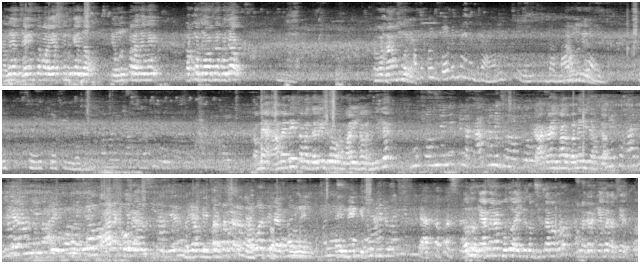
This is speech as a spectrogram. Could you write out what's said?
તમે જઈને તમારા એસપીને કહી કે મુનપરા જવાબ ને બજાવ. તમારું નામ શું આમે નહીં તમે દલીલ કરો અમારી સામે સમજી લે. કાકાની માલ બનાવી છે કોઈ બધું કેમેરા બધું આવી ગયું. તમે ચિંતા ન કરો. અમને ઘરે કેમેરા છે તો.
